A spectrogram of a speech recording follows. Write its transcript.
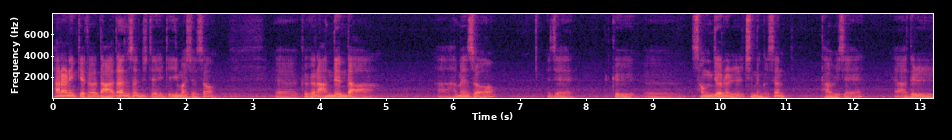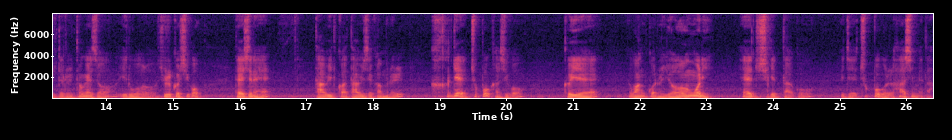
하나님께서 나단 선지자에게 임하셔서 에, 그건 안 된다 아, 하면서 이제 그 어, 성전을 짓는 것은 다윗의 아들들을 통해서 이루어 줄 것이고 대신에 다윗과 다윗의 가문을 크게 축복하시고 그의 왕권을 영원히 해 주시겠다고 이제 축복을 하십니다.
